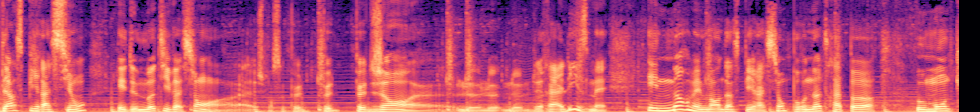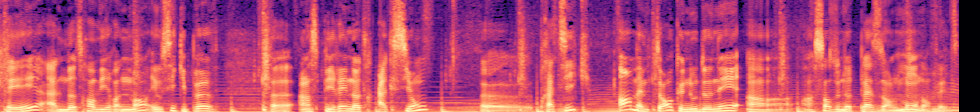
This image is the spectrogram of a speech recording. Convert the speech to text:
d'inspiration et de motivation. Euh, Je pense que peu, peu- peu de gens euh, le, le- le- le réalisent, mais énormément d'inspiration pour notre rapport au monde créé, à notre environnement, et aussi qui peuvent euh, inspirer notre action euh, pratique. En même temps que nous donner un, un sens de notre place dans le monde, en fait.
